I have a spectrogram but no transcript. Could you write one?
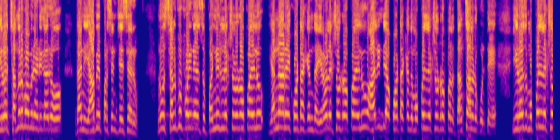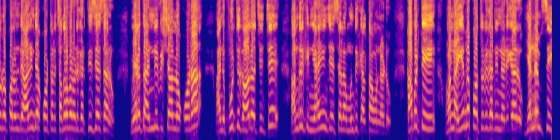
ఈ రోజు చంద్రబాబు నాయుడు గారు దాన్ని యాభై పర్సెంట్ చేశారు. నువ్వు సెల్ఫ్ ఫైనాన్స్ పన్నెండు లక్షల రూపాయలు ఎన్ఆర్ఐ కోటా కింద ఇరవై లక్షల రూపాయలు ఆల్ ఇండియా కోటా కింద ముప్పై లక్షల రూపాయలు దంచాలనుకుంటే ఈ రోజు ముప్పై లక్షల రూపాయలు ఉండే ఆల్ ఇండియా కోటాని చంద్రబాబు నాయుడు గారు తీసేశారు. మిగతా అన్ని విషయాల్లో కూడా ఆయన పూర్తిగా ఆలోచించి అందరికీ న్యాయం చేసేలా ముందుకు వెళ్తా ఉన్నాడు. కాబట్టి మొన్న అయ్యన్న పాత్రుడు గారు నిన్ను అడిగారు ఎన్ఎంసి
